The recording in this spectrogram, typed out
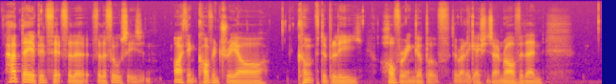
Had they have been fit for the for the full season, I think Coventry are comfortably hovering above the relegation zone rather than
